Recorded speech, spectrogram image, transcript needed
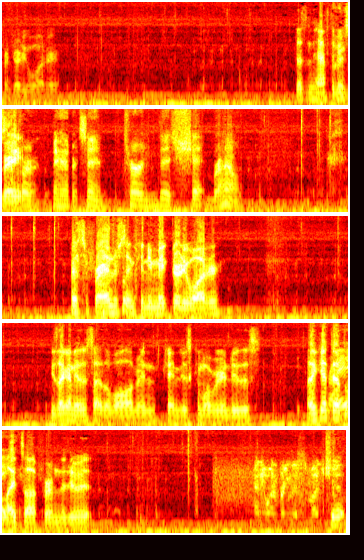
For dirty water. Doesn't have to be great. Christopher Anderson, turn this shit brown. Christopher Anderson, can you make dirty water? He's like on the other side of the wall. I mean, can't you just come over here and do this? I think you have to have the lights off for him to do it. Anyone bring this smudge shit?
